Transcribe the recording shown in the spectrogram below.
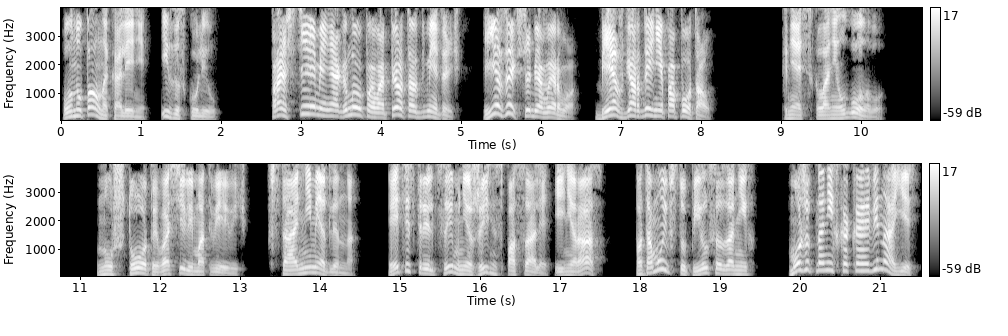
Он упал на колени и заскулил. «Прости меня, глупого, Петр Дмитриевич, язык себе вырву, без гордыни попутал!» Князь склонил голову. «Ну что ты, Василий Матвеевич, встань немедленно. Эти стрельцы мне жизнь спасали, и не раз. Потому и вступился за них. Может, на них какая вина есть?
